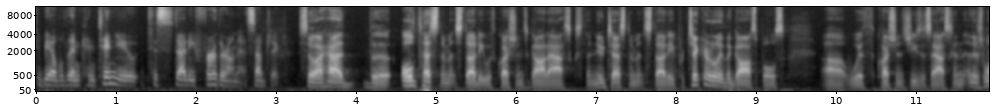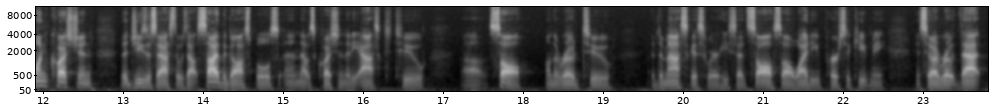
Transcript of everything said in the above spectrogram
to be able to then continue to study further on that subject. So I had the Old Testament study with questions God asks, the New Testament study, particularly the Gospels, uh, with questions Jesus asks. And, and, there's one question that Jesus asked that was outside the Gospels, and that was a question that he asked to uh, Saul on the road to Damascus, where he said, Saul, Saul, why do you persecute me? And so I wrote that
